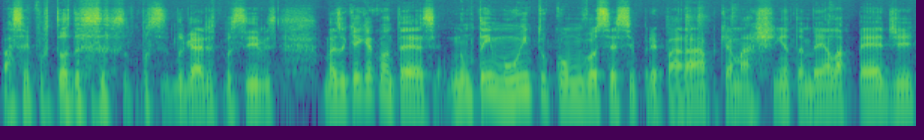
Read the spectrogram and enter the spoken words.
passei por todos os lugares possíveis. Mas o que, que acontece? Não tem muito como você se preparar, porque a marchinha também ela pede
